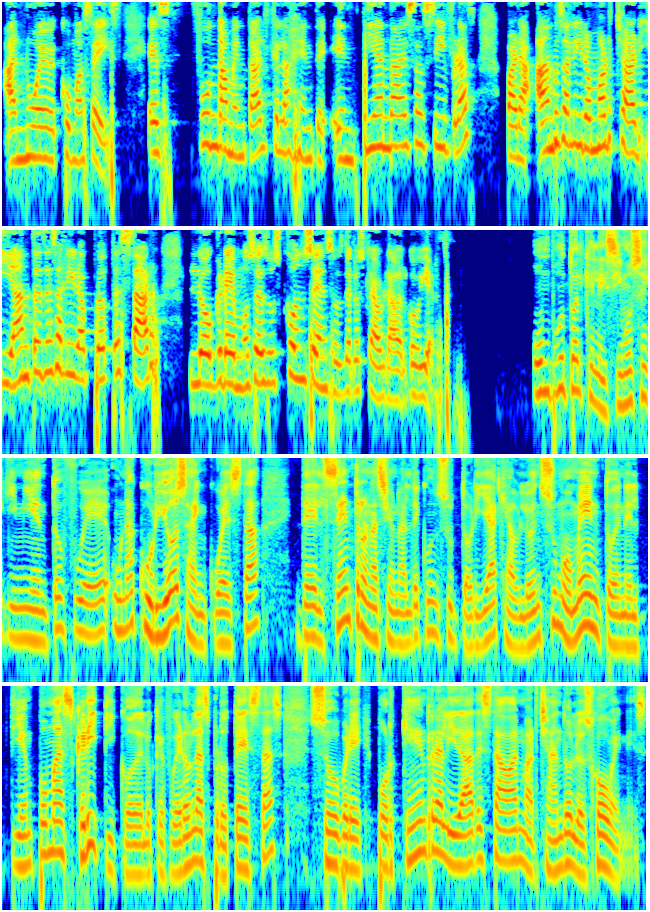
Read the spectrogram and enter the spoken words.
a 9,6. Es fundamental que la gente entienda esas cifras para antes de salir a marchar y antes de salir a protestar logremos esos consensos de los que ha hablado el gobierno. Un punto al que le hicimos seguimiento fue una curiosa encuesta del Centro Nacional de Consultoría que habló en su momento, en el tiempo más crítico de lo que fueron las protestas, sobre por qué en realidad estaban marchando los jóvenes.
